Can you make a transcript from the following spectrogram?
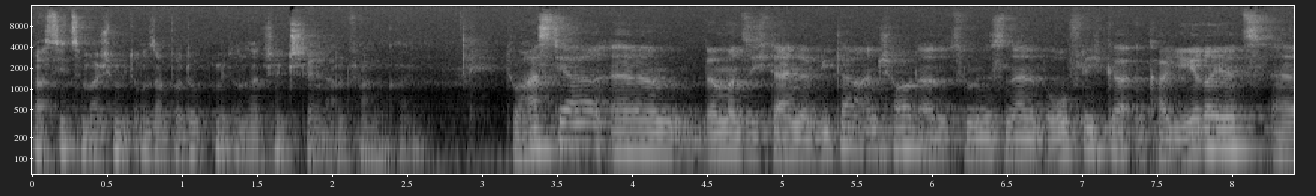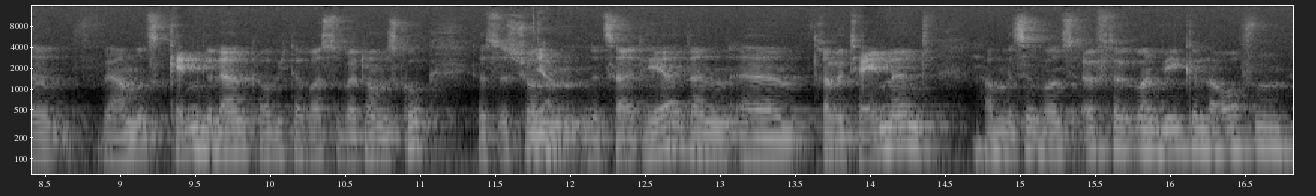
was sie zum Beispiel mit unseren Produkten, mit unseren Schnittstellen anfangen können. Du hast ja, ähm, wenn man sich deine Vita anschaut, also zumindest deine berufliche Karriere jetzt, äh, wir haben uns kennengelernt, glaube ich, da warst du bei Thomas Cook, das ist schon ja. eine Zeit her. Dann äh, Traveltainment, haben, sind wir uns öfter über den Weg gelaufen.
